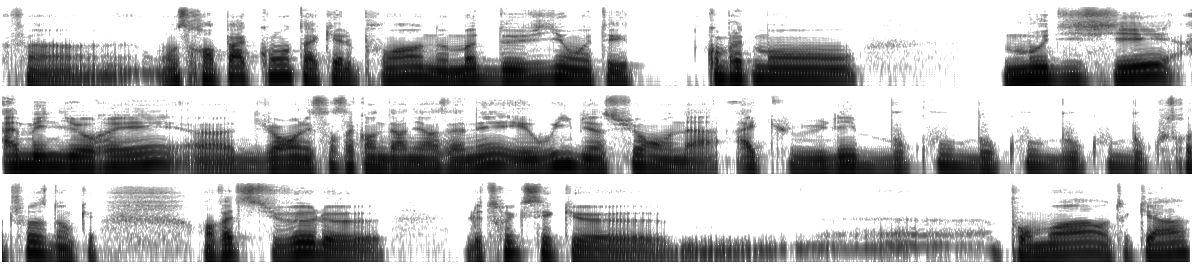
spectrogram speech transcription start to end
enfin, on se rend pas compte à quel point nos modes de vie ont été complètement modifiés, améliorés euh, durant les 150 dernières années. Et oui, bien sûr, on a accumulé beaucoup, beaucoup, beaucoup, beaucoup trop de choses. Donc, en fait, si tu veux, le, le truc, c'est que, euh, pour moi, en tout cas,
